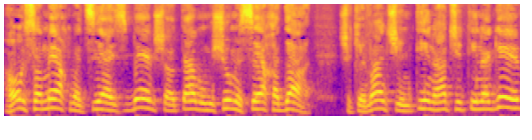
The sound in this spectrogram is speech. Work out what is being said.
האור שמח מציע הסבר שהטעם הוא משום היסח הדעת, שכיוון שהמתין עד שתנגב,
